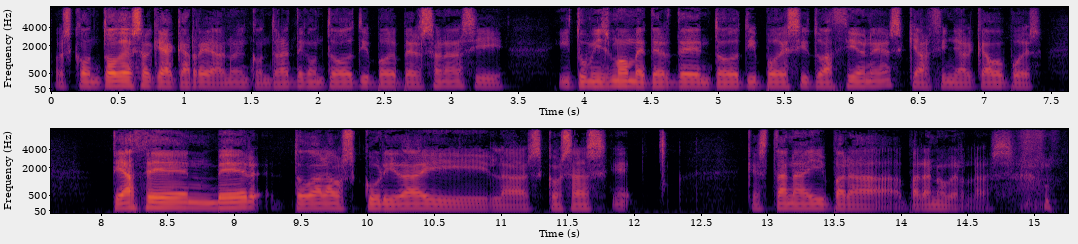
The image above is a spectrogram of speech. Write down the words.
pues con todo eso que acarrea, ¿no? Encontrarte con todo tipo de personas y, y tú mismo meterte en todo tipo de situaciones que al fin y al cabo pues te hacen ver toda la oscuridad y las cosas que, que están ahí para, para no verlas.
